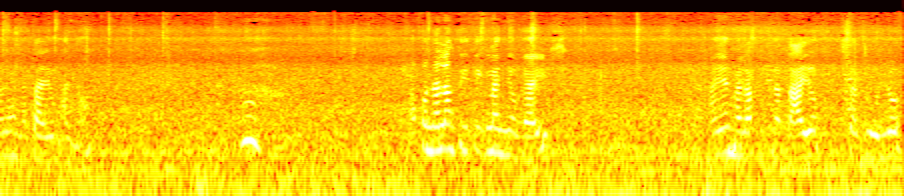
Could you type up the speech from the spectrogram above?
Wala na tayong ano. Ah. Ako na lang titignan nyo guys. Ayan, malapit na tayo sa dulo.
